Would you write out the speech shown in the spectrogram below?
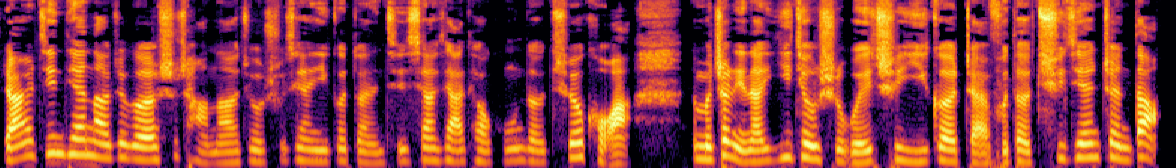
然而今天呢，这个市场呢就出现一个短期向下跳空的缺口啊。那么这里呢依旧是维持一个窄幅的区间震荡。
